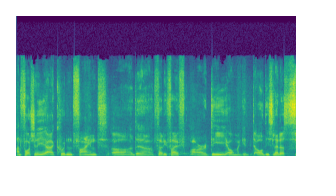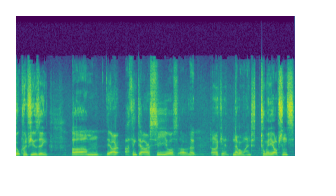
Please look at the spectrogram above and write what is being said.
unfortunately, I couldn't find uh, the 35RD. Oh my god, all these letters, so confusing. Um, the I think the RC was, oh, okay, never mind, too many options.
